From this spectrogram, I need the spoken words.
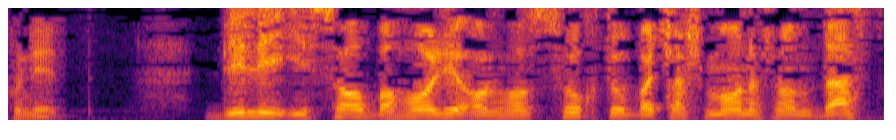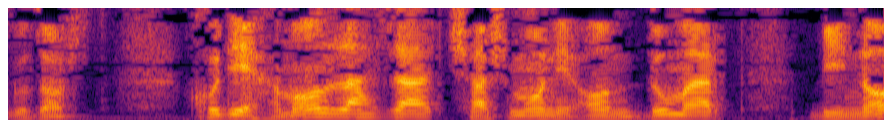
кунед. Дили исо ба ҳоли онҳо сӯхту ба чашмонашон даст гузошт. Худи ҳамон лаҳза чашмони он ду мард бино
